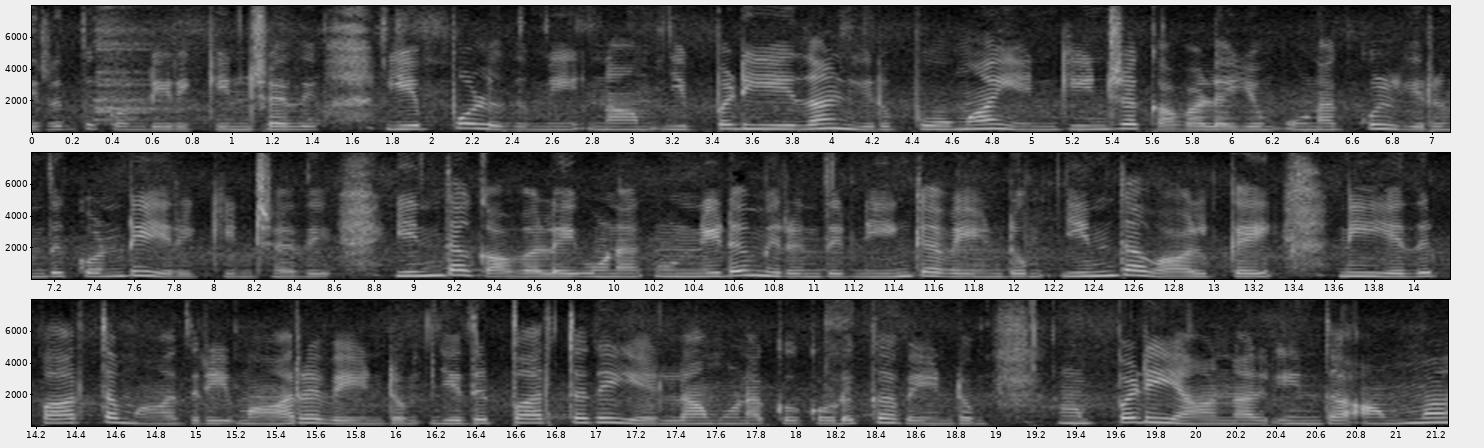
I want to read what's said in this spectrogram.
இருந்து கொண்டிருக்கின்றது. எப்பொழுதுமே நாம் இப்படியே தான் இருப்போமா என்கின்ற கவலையும் உனக்குள் இருந்து கொண்டு இருக்கின்றது. இந்த கவலை உன உன்னிடமிருந்து நீங்க வேண்டும். இந்த வாழ்க்கை நீ எதிர்பார்த்த மாதிரி மாற வேண்டும். எதிர்பார்த்ததை எல்லாம் உனக்கு கொடுக்க வேண்டும். அப்படியானால் இந்த அம்மா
